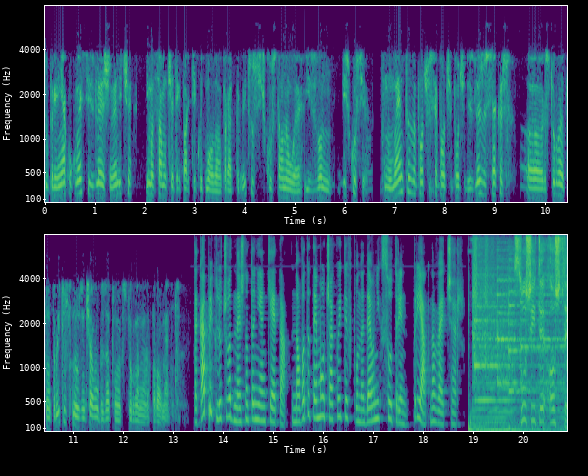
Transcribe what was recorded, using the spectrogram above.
до преди няколко месеца, изглеждаше, нали, че има само четири партии, които могат да направят правителство, всичко останало е извън дискусия. В момента започва все повече и повече да изглежда, сякаш разтурването на правителство не означава обязателно разтурване на парламента. Така приключва днешната ни анкета. Новата тема очаквайте в понеделник сутрин. Приятна вечер! Слушайте още,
